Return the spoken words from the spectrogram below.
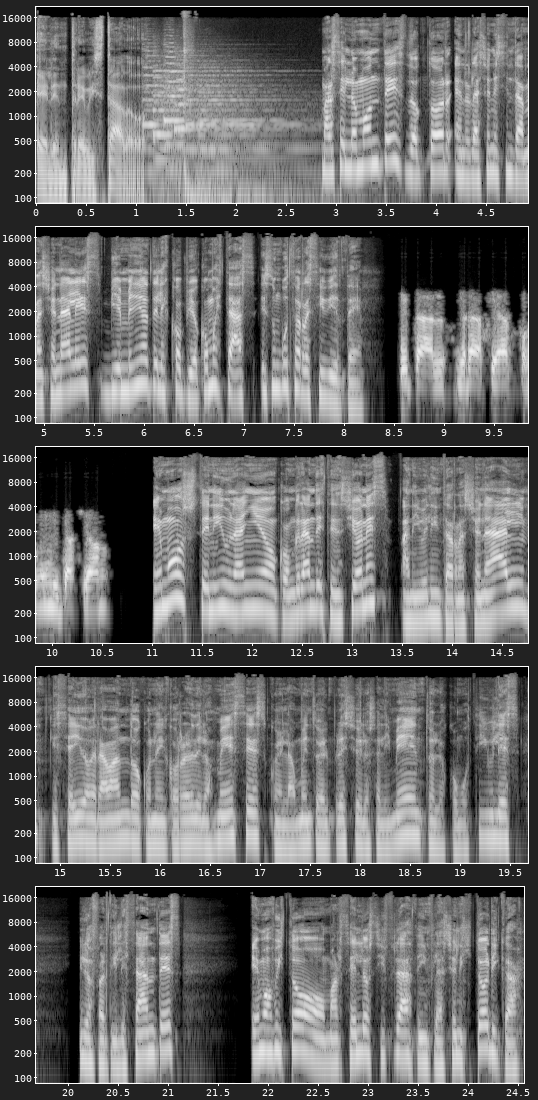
El entrevistado. Marcelo Montes, doctor en Relaciones Internacionales, bienvenido a Telescopio. ¿Cómo estás? Es un gusto recibirte. ¿Qué tal? Gracias por la invitación. Hemos tenido un año con grandes tensiones a nivel internacional, que se ha ido agravando con el correr de los meses, con el aumento del precio de los alimentos, los combustibles y los fertilizantes. Hemos visto, Marcelo, cifras de inflación histórica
